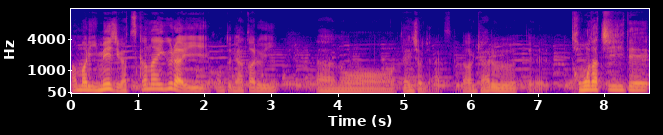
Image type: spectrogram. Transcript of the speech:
あんまりイメージがつかないぐらい、本当に明るい、あのー、テンションじゃないですか。だからギャルって友達で、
